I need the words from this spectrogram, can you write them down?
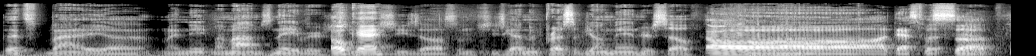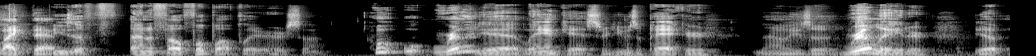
that's my uh my na- my mom's neighbor. She- Okay. she's awesome. She's got an impressive young man herself. Oh, that's what's But, yeah. up. Like that. He's a NFL football player. Her son. Who? Really? Yeah, Lancaster. He was a Packer. Now he's a Really? Raider. Yep.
